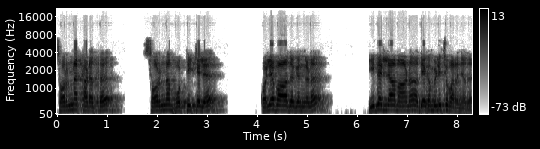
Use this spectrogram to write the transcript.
സ്വർണക്കടത്ത് സ്വർണം പൊട്ടിക്കൽ കൊലപാതകങ്ങൾ ഇതെല്ലാമാണ് അദ്ദേഹം വിളിച്ചു പറഞ്ഞത്.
